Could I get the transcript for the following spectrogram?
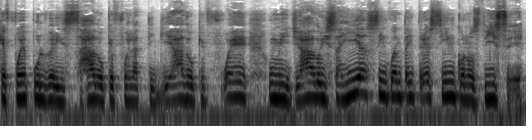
que fue pulverizado, que fue latigueado, que fue humillado. Isaías 53:5 nos dice,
